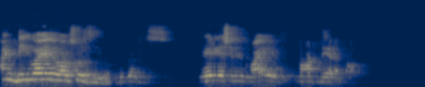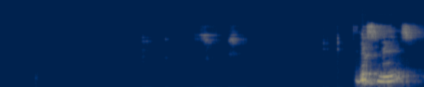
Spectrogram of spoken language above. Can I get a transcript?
and dy is also 0 because variation in y is not there at all. This means,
